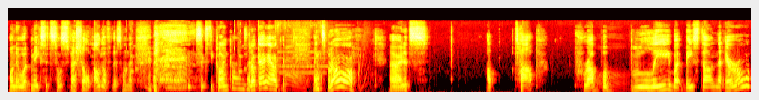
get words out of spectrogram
Wonder what makes it so special. I'll go for this one then. 60 coin coins, is that okay? Okay. Thanks, bro! Alright, it's up top, probably, but based on that arrow.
